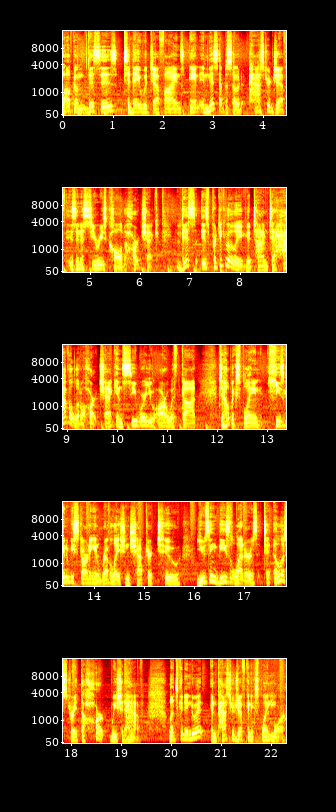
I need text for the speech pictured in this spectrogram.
Welcome. This is Today with Jeff Vines. And in this episode, Pastor Jeff is in a series called Heart Check. This is particularly a good time to have a little heart check and see where you are with God. To help explain, he's going to be starting in Revelation chapter 2, using these letters to illustrate the heart we should have. Let's get into it, and Pastor Jeff can explain more.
